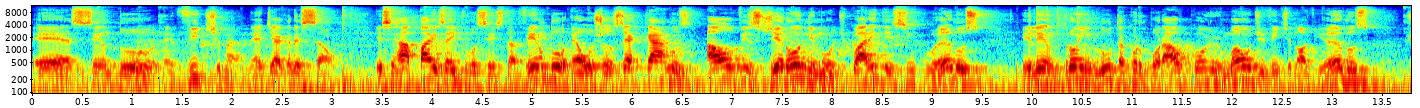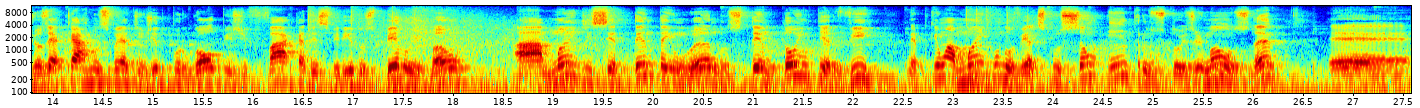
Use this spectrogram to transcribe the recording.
é, sendo é, vítima né, de agressão. Esse rapaz aí que você está vendo é o José Carlos Alves Jerônimo, de 45 anos. Ele entrou em luta corporal com o irmão de 29 anos. José Carlos foi atingido por golpes de faca desferidos pelo irmão a mãe de 71 anos tentou intervir, né? porque uma mãe quando vê a discussão entre os dois irmãos, né? É,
